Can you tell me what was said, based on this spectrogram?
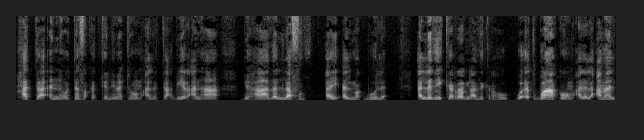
حتى أنه اتفقت كلمتهم على التعبير عنها بهذا اللفظ أي المقبولة الذي كررنا ذكره وإطباقهم على العمل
